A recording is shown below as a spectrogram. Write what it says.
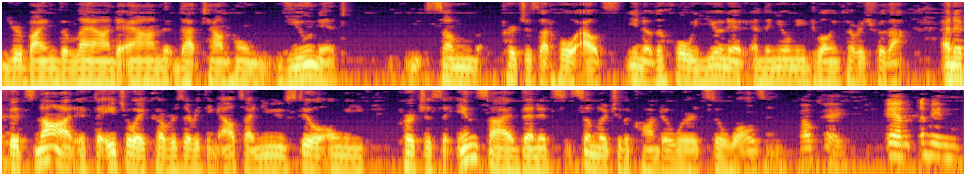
you're buying the land and that townhome unit. Some purchase that whole out, you know, the whole unit, and then you'll need dwelling coverage for that. And if it's not, if the HOA covers everything outside, you still only purchase the inside, then it's similar to the condo where it's still walls in. Okay. And I mean,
